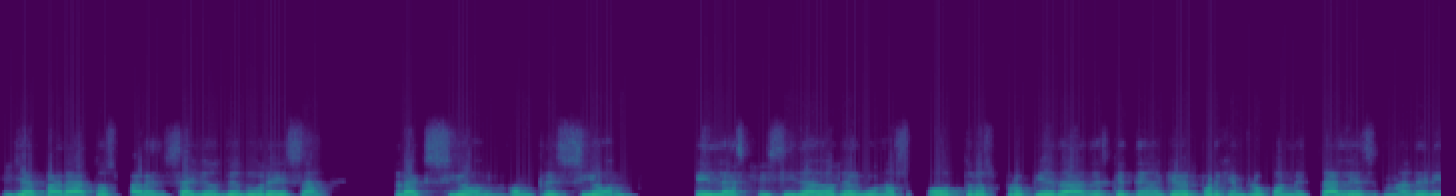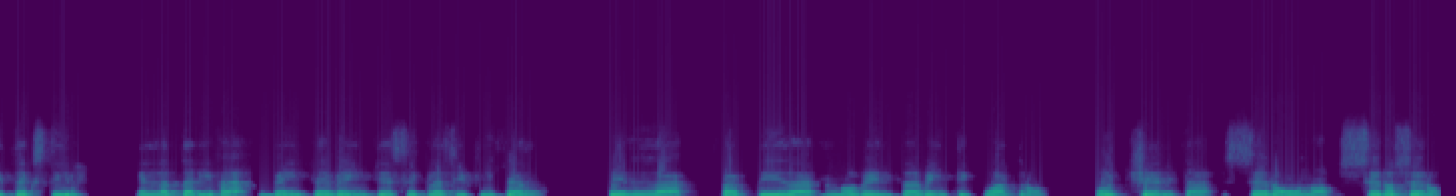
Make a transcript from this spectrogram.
y aparatos para ensayos de dureza, tracción, compresión, elasticidad o de algunos otros propiedades que tengan que ver, por ejemplo, con metales, madera y textil, en la tarifa 2020 se clasifican en la partida 9024 800100.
